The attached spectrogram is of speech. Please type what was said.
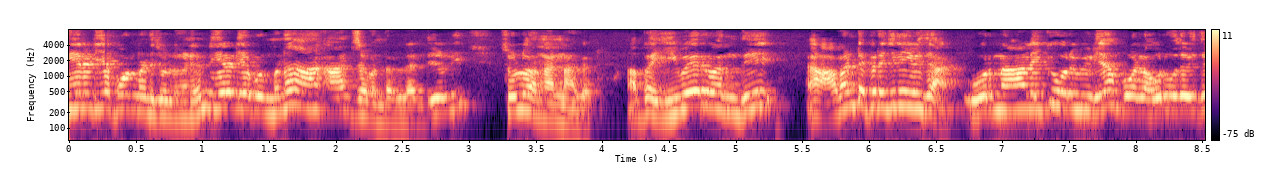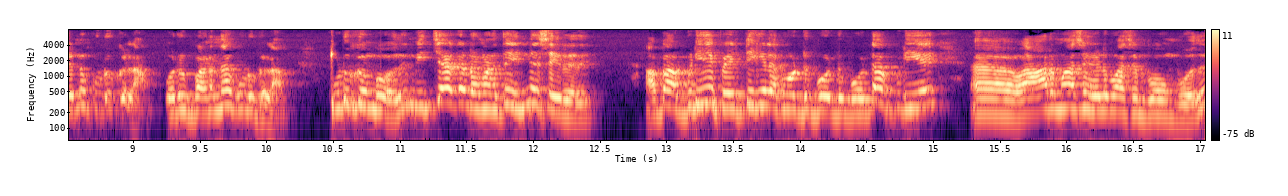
நேரடியாக ஃபோன் பண்ணி சொல்லுங்க. நேரடியாக ஃபோன் பண்ணால் ஆன்சர் பண்ணுறலன்னு சொல்லி சொல்லுவாங்க அண்ணாக்கள். அப்போ இவர் வந்து அவன்கிட்ட பிரச்சனையும் இதுதான். ஒரு நாளைக்கு ஒரு வீடியோ தான் போடலாம். ஒரு உதவி திட்டம் கொடுக்கலாம். ஒரு பணம் தான் கொடுக்கலாம். கொடுக்கும்போது மிச்சாக்கட்ட பணத்தை என்ன செய்கிறது அப்போ அப்படியே பெட்டிங்கில் போட்டு போட்டு போட்டு அப்படியே ஆறு மாதம் ஏழு மாதம் போகும்போது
